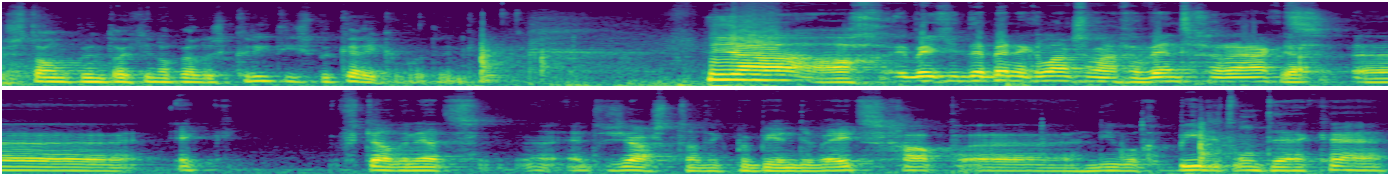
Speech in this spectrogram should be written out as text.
standpunt dat je nog wel eens kritisch bekeken wordt, denk ik. Ja, ach, weet je, daar ben ik langzaam aan gewend geraakt. ik vertelde net enthousiast dat ik probeer in de wetenschap nieuwe gebieden te ontdekken.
